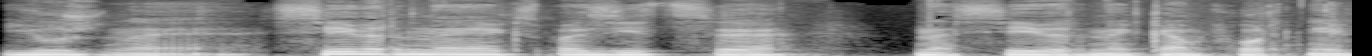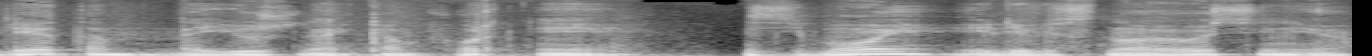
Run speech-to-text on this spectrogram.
южная, северная экспозиция. На северной комфортнее летом, на южной комфортнее зимой или весной, осенью.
